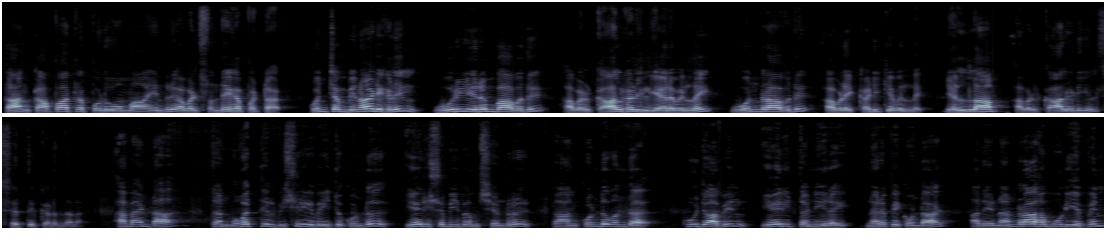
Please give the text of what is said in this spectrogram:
தான் காப்பாற்றப்படுவோமா என்று அவள் சந்தேகப்பட்டாள். கொஞ்சம் வினாடிகளில் ஒரு எறும்பாவது அவள் கால்களில் ஏறவில்லை. ஒன்றாவது அவளை கடிக்கவில்லை. எல்லாம் அவள் காலடியில் செத்து கிடந்தன. அமேண்டா தன் முகத்தில் விசிறியை வைத்துக்கொண்டு ஏரி சமீபம் சென்று தான் கொண்டு வந்த கூஜாவில் ஏரி தண்ணீரை நிரப்பிக் கொண்டாள். அதை நன்றாக மூடிய பின்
